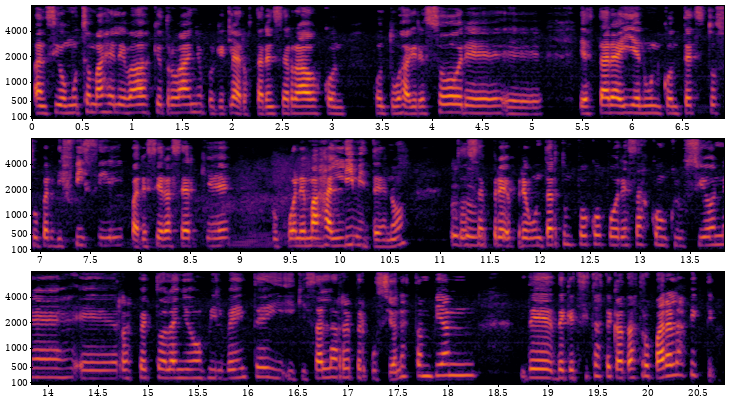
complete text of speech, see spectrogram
han sido mucho más elevadas que otro año, porque claro, estar encerrados con, con tus agresores, eh, estar ahí en un contexto súper difícil pareciera ser que nos pone más al límite, ¿no? Entonces, preguntarte un poco por esas conclusiones eh, respecto al año 2020 y, y, quizás las repercusiones también de, de, que exista este catastro para las víctimas.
